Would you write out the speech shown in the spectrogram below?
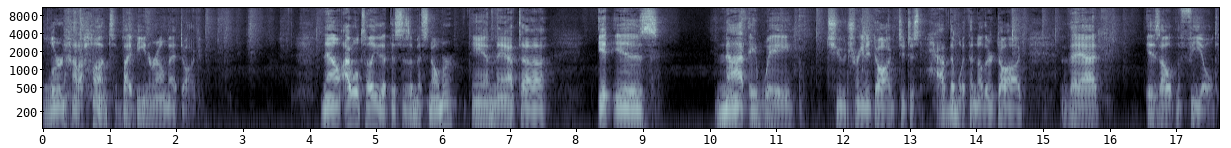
learn how to hunt by being around that dog. Now, I will tell you that this is a misnomer and that uh, it is not a way to train a dog, to just have them with another dog that is out in the field.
